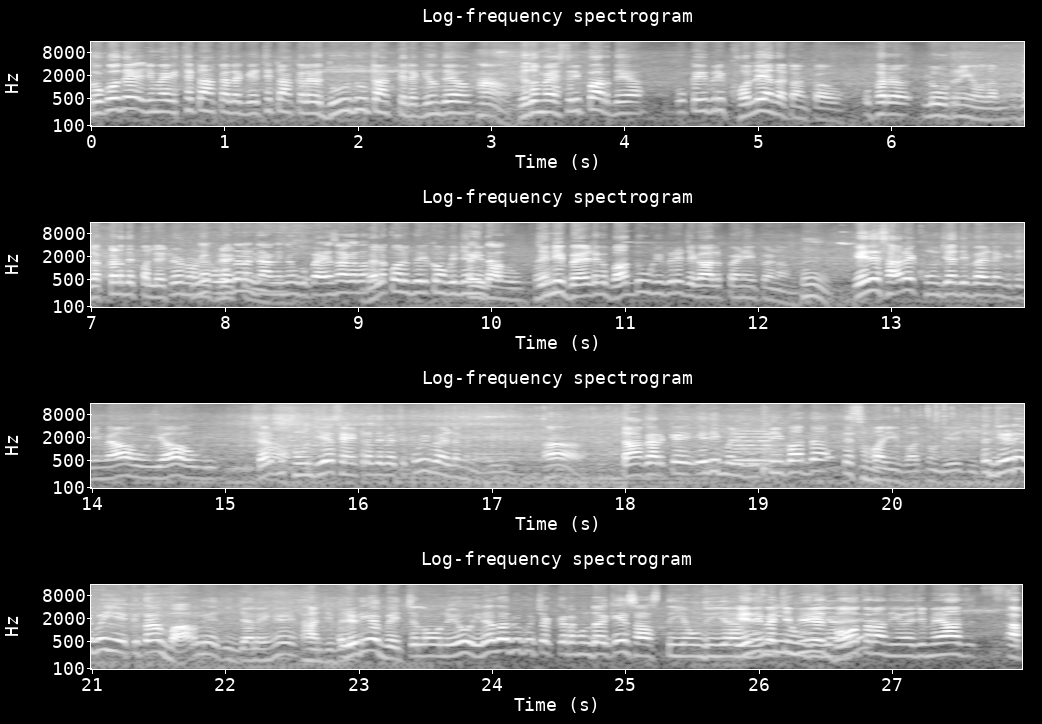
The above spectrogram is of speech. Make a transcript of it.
ਕਿਉਂਕਿ ਉਹਦੇ ਜਿਵੇਂ ਇੱਥੇ ਟਾਂਕਾ ਲੱਗੇ ਇੱਥੇ ਟਾਂਕਾ ਲੱਗੇ ਦੂਰ ਦੂਰ ਟਾਂਕੇ ਲੱਗੇ ਹੁੰਦੇ ਆ ਜਦੋਂ ਮੈਸਤਰੀ ਭਰਦੇ ਆ ਉਹ ਕਈ ਵਾਰੀ ਖੁੱਲ ਜਾਂਦਾ ਟਾਂਕਾ ਉਹ ਉਹ ਫਿਰ ਲੋਟ ਨਹੀਂ ਆਉਂਦਾ ਲੱਕੜ ਦੇ ਪੱਲੇ ਢੋਣੇ ਉਹਦੇ ਨਾਲ ਜੰਗ ਜੰਗ ਪੈ ਸਕਦਾ। ਬਿਲਕੁਲ ਵੀਰੇ ਕਿਉਂਕਿ ਜਿੰਨੀ। ਜਿੰਨੀ ਬਿਲਡਿੰਗ ਵੱਧ ਹੋਊਗੀ ਵੀਰੇ ਜਗਾਲ ਪੈਣੀ ਪੈਣਾ। ਇਹਦੇ ਸਾਰੇ ਖੂੰਜਿਆਂ ਦੀ ਬਿਲਡਿੰਗ ਕੀਤੀ ਜਿਵੇਂ ਆ ਹੋਊਗੀ ਆ ਹੋਊਗੀ ਸਿਰਫ ਖੂੰਜੀ ਸੈਂਟਰ ਦੇ ਵਿੱਚ ਕੋਈ ਬਿਲਡਿੰਗ ਨਹੀਂ ਹੈਗੀ। ਹਾਂ। ਤਾਂ ਕਰਕੇ ਇਹਦੀ ਮਜ਼ਬੂਤੀ ਵੱਧ ਆ ਤੇ ਸਫ਼ਾਈ ਵੱਧ ਹੁੰਦੀ ਹੈ ਜੀ। ਤੇ ਜਿਹੜੇ ਬਈ ਇੱਕ ਤਾਂ ਬਾਹਰਲੀਆਂ ਚੀਜ਼ਾਂ ਨੇ ਇਹ ਜਿਹੜੀਆਂ ਵਿੱਚ ਲਾਉਨੇ ਹੋ ਇਹਨਾਂ ਦਾ ਵੀ ਕੋਈ ਚੱਕਰ ਹੁੰਦਾ ਕਿ ਇਹ ਸਸਤੀ ਆਉਂਦੀ ਆ ਇਹਦੇ ਵਿੱਚ ਵੀਰੇ? ਬਹੁਤ ਤਰ੍ਹਾਂ ਦੀਆਂ ਜਿਵੇਂ ਆ ਆਪ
